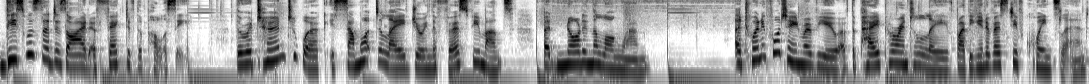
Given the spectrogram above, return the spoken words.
This was the desired effect of the policy. The return to work is somewhat delayed during the first few months, but not in the long run. A 2014 review of the paid parental leave by the University of Queensland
